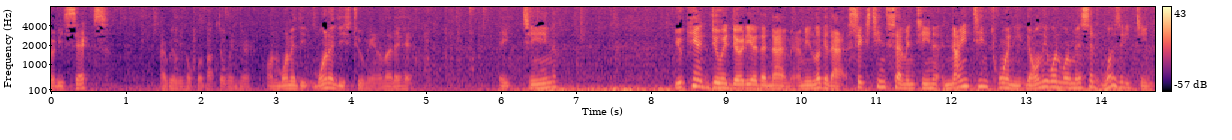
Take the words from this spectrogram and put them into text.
36. I really hope we're about to win here. On one of the one of these two, man. Let it hit. 18. You can't do it dirtier than that. Man. I mean, look at that. 16, 17, 19, 20. The only one we're missing was 18.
